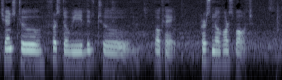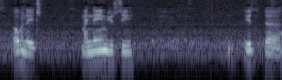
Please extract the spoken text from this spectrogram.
Change to first we need to okay personal hotspot. Open it. My name you see is the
